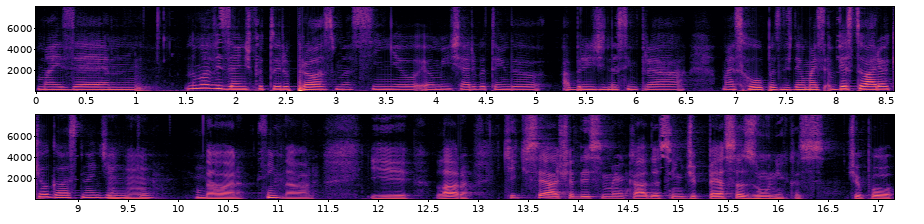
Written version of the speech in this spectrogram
Mas é. Numa visão de futuro próximo, assim, eu, eu me enxergo tendo abrangindo assim para mais roupas, entendeu? Mas vestuário é o que eu gosto, não adianta. Uhum. É. Da hora. Sim. Da hora. E, Laura, o que, que você acha desse mercado, assim, de peças únicas? Tipo,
